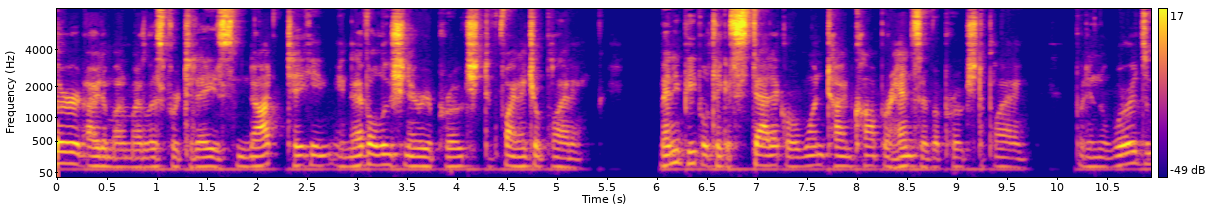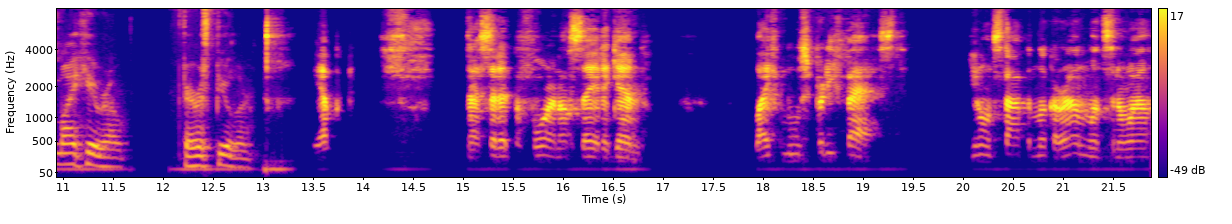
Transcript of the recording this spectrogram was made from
third item on my list for today is not taking an evolutionary approach to financial planning. Many people take a static or one time comprehensive approach to planning, but in the words of my hero, Ferris Bueller. I said it before and I'll say it again. Life moves pretty fast. You don't stop and look around once in a while,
